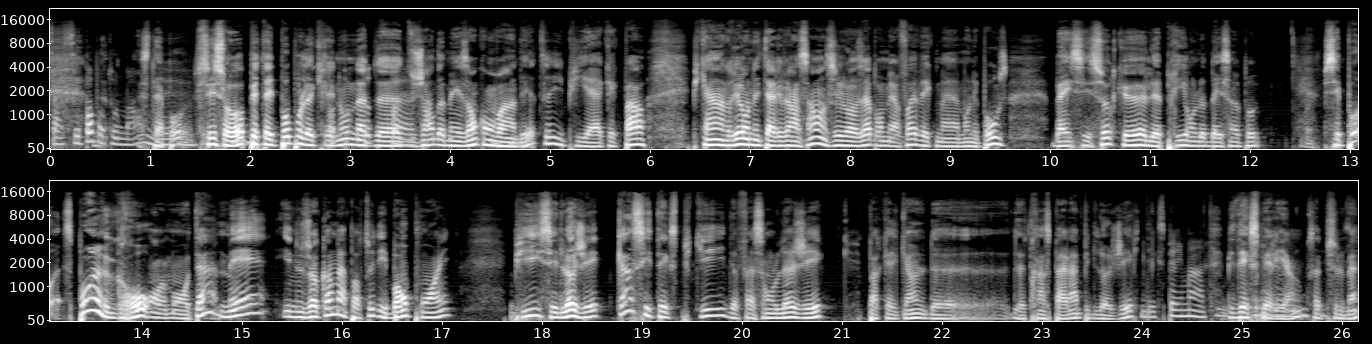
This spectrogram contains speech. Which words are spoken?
ça, C'est pas pour tout le monde. C'était pas. euh, C'est ça. Peut-être pas pour le créneau pour de notre, tout, euh, euh, du genre de maison qu'on vendait. tu sais. Et puis, à quelque part. Puis, quand André, on est arrivé ensemble, on s'est jasé la première fois avec ma- mon épouse, ben c'est sûr que le prix, on l'a baissé un peu. Puis, c'est pas, c'est pas un gros montant, mais il nous a comme apporté des bons points. Puis, c'est logique. Quand c'est expliqué de façon logique par quelqu'un de, de transparent puis de logique, Puis d'expérimenter. Puis d'expérience, absolument.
